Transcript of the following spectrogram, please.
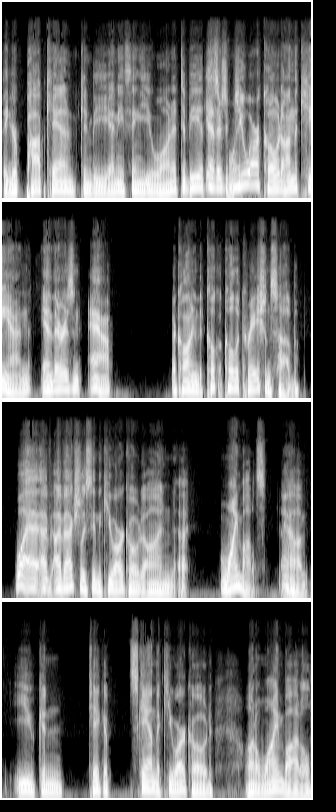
thing. Your pop can can be anything you want it to be. At Yeah, there's point? a QR code on the can, and there is an app they're calling the Coca Cola Creations Hub Well, I, I've I've actually seen the QR code on uh, wine bottles. Um, you can take a scan the QR code on a wine bottle,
